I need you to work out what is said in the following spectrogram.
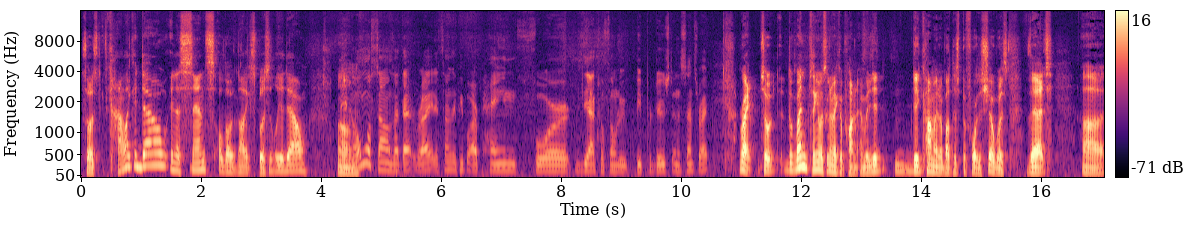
So it's kind of like a DAO in a sense, although it's not explicitly a DAO. it Um, almost sounds like that, right? It sounds like people are paying for the actual film to be produced in a sense, right? Right. So the one thing I was going to make a point, and we did did comment about this before the show, was that uh,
